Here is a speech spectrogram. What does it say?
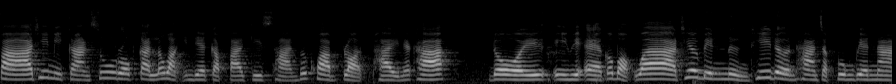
ฟ้าที่มีการสู้รบกันระหว่างอินเดียกับปากีสถานเพื่อความปลอดภัยนะคะ โดย e v a ก็บอกว่าเที่ยวบินหนึ่งที่เดินทางจากกรุงเวียนนา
